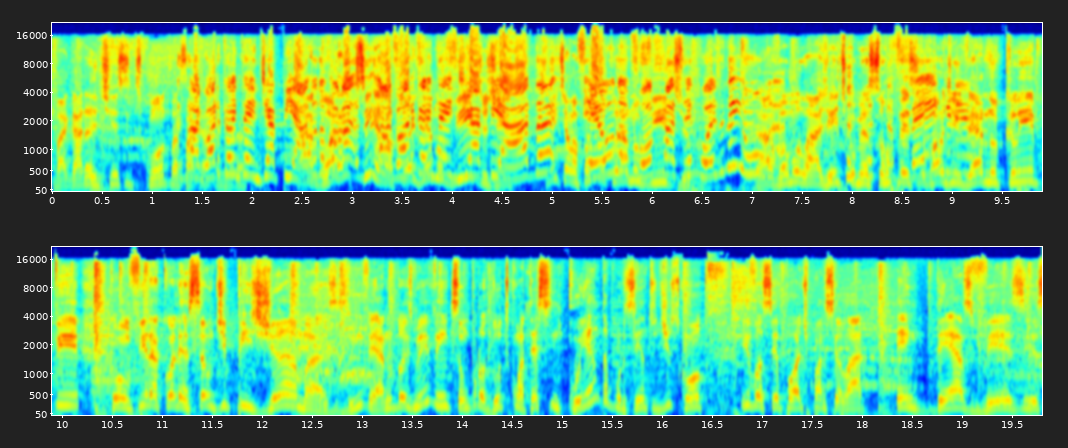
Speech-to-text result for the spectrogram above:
vai garantir esse desconto, vai pagar Agora que eu primeira- entendi a piada, eu não Agora vou... sim, ela agora que eu entendi vídeo, a piada, Gente, ela foi eu não vou vídeo. fazer coisa nenhuma. Tá, vamos lá, gente. Começou o Festival de Inverno Clipe. Confira a coleção de pijamas Inverno 2020. São produtos com até 50% de desconto e você pode parcelar em 10 vezes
